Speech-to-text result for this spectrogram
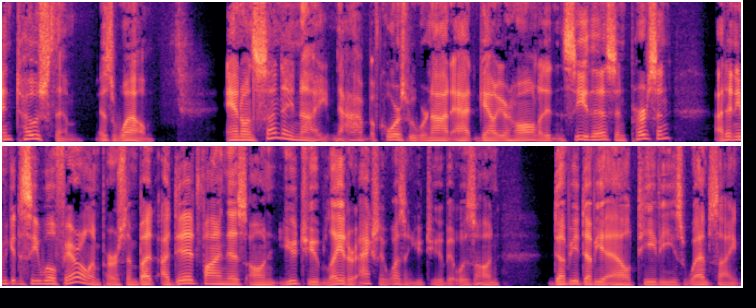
and toast them as well. And on Sunday night, now, of course, we were not at Gallier Hall. I didn't see this in person. I didn't even get to see Will Ferrell in person, but I did find this on YouTube later. Actually, it wasn't YouTube, it was on WWL TV's website.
